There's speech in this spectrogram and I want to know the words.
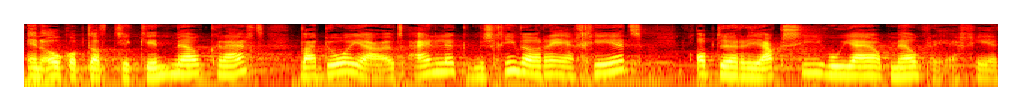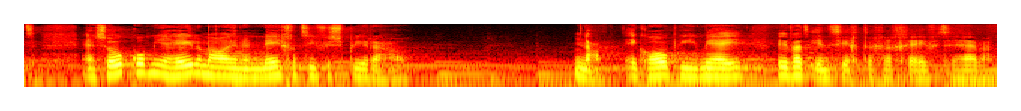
en ook op dat je kind melk krijgt, waardoor je uiteindelijk misschien wel reageert op de reactie hoe jij op melk reageert. En zo kom je helemaal in een negatieve spiraal. Nou, ik hoop hiermee weer wat inzichten gegeven te hebben.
